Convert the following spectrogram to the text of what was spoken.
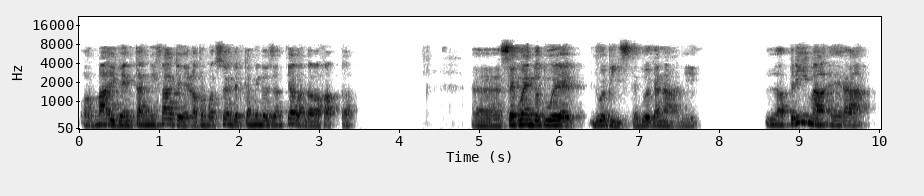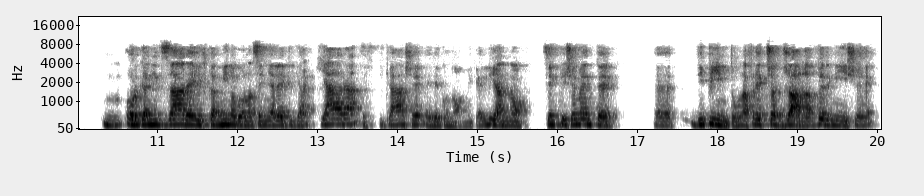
ormai vent'anni fa che la promozione del Cammino di Santiago andava fatta eh, seguendo due, due, piste, due canali. La prima era organizzare il cammino con una segnaletica chiara, efficace ed economica. E lì hanno semplicemente eh, dipinto una freccia gialla a vernice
